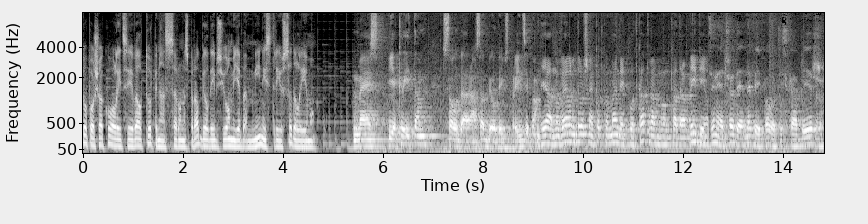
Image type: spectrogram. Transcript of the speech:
Topošā koalīcija vēl turpinās sarunas par atbildības jomu jeb ministriju sadalījumu. Mēs piekrītam solidārās atbildības principam. Jā, nu vēlme droši vien kaut ko mainīt būtu katram un kādā brīdī. Ziniet, šodien nebija politiskā birža,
